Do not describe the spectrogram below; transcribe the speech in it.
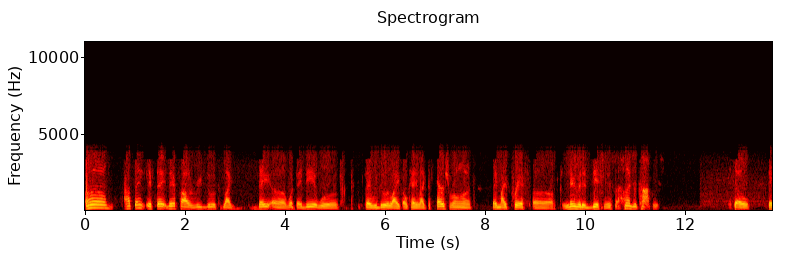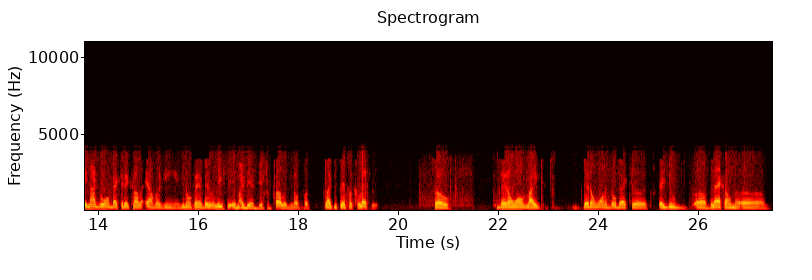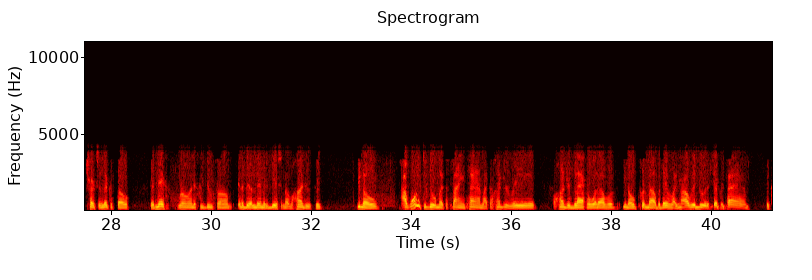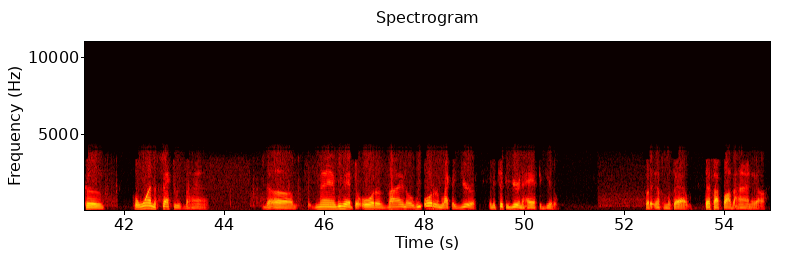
Or? Um, I think if they they'll probably redo it 'cause like they uh what they did was they would do it like okay like the first run they might press uh limited edition it's a hundred copies so they're not going back to that color ever again you know what I'm saying if they release it it might be a different color you know for like you said for collectors so they don't want like they don't want to go back to they do uh black on the uh church and liquor store the next run, if we do some, it'll be a limited edition of a 100 because, you know, I wanted to do them at the same time, like a 100 red, a 100 black or whatever, you know, put them out. But they were like, no, we'll do it at separate times because, for one, the factory's behind. The uh, Man, we had to order vinyl. We ordered them like a year, and it took a year and a half to get them for the Infamous album. That's how far behind they are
